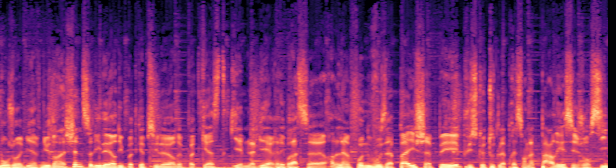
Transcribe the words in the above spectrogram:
Bonjour et bienvenue dans la chaîne solidaire du Podcapsuleur, le podcast qui aime la bière et les brasseurs. L'info ne vous a pas échappé, puisque toute la presse en a parlé ces jours-ci.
